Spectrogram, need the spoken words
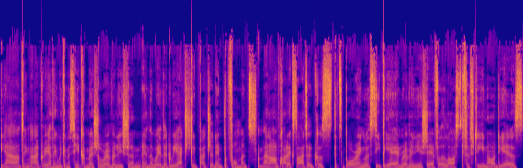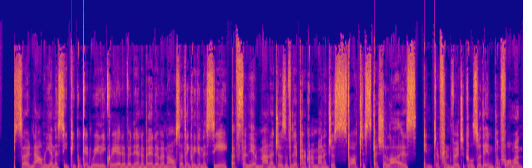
Yeah, I think I agree. I think we're going to see a commercial revolution in the way that we actually budget in performance. Um, and I'm quite excited because it's boring with CPA and revenue share for the last 15 odd years. So now we're going to see people get really creative and innovative. And I also think we're going to see affiliate managers, affiliate program managers start to specialize in different verticals within performance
